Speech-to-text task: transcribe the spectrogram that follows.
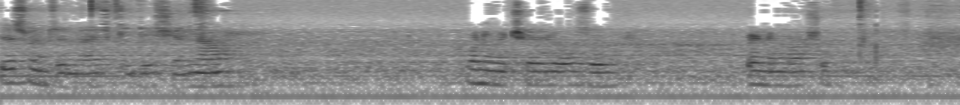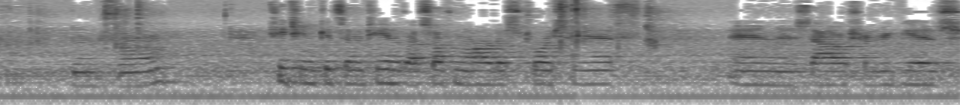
This one's in nice condition now. Winning materials of Brandon Marshall. And from Teaching Kid 17 about sophomore artist Torrey Smith and this Alex Rodriguez.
